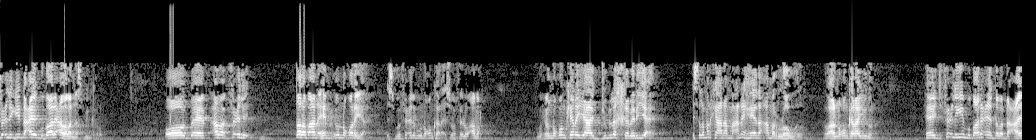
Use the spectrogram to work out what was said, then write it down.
ficligii dhacay mudaarica lama nasbin karo oo ficli dalab aan ahayn muxuu noqonayaa ismu ficli buu noqon karaa ismu ficlu amar wuxuu noqon karayaa jumlo khabariye ah isla markaana macnaheeda amar loo wado waa noqon karaa iyaduna hee ficligii mudaaricee daba dhacay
